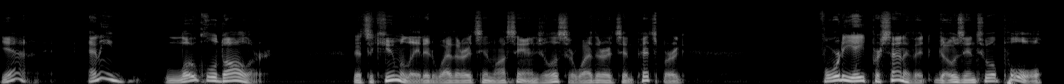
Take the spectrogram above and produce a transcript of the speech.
Yeah. Any local dollar that's accumulated, whether it's in Los Angeles or whether it's in Pittsburgh, 48% of it goes into a pool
